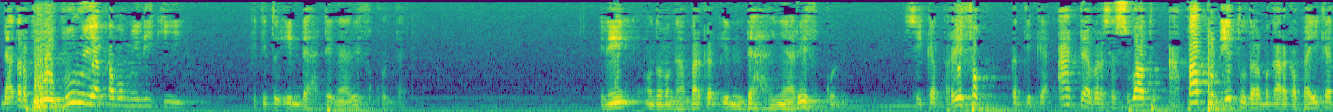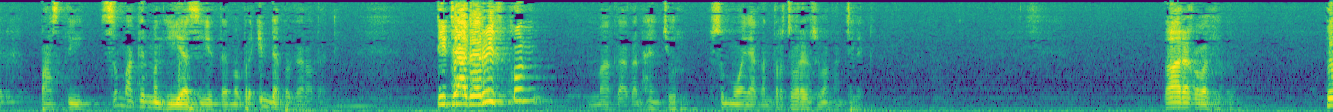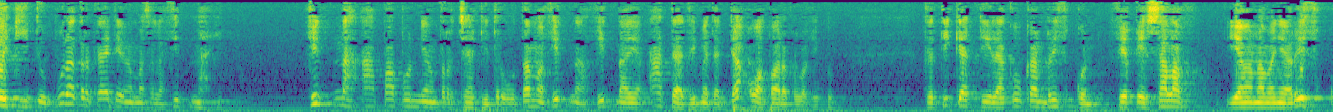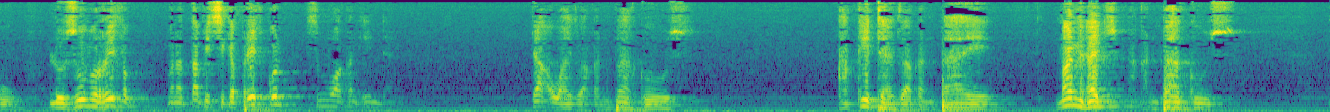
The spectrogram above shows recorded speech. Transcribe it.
tidak terburu-buru yang kamu miliki. Begitu indah dengan rifkun tadi. Ini untuk menggambarkan indahnya rifkun. Sikap rifq ketika ada pada sesuatu apa pun itu dalam perkara kebaikan pasti semakin menghiasi dan memperindah perkara tadi. Tidak ada rifkun maka akan hancur. Semuanya akan tercoreng, semua akan jelek. Barakallahu fikum. Begitu pula terkait dengan masalah fitnah ini. Fitnah apa pun yang terjadi terutama fitnah-fitnah yang ada di medan dakwah para fikum. Ketika dilakukan rifkun fikih salaf yang namanya rifku luzumur rifq, menetapi sikap rifkun, semua akan indah. Dakwah itu akan bagus. Akidah itu akan baik. Manhaj akan bagus.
